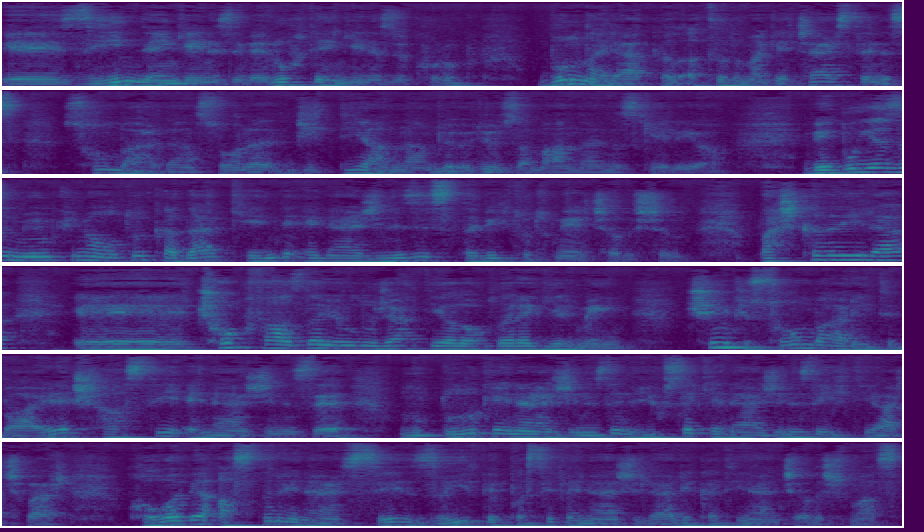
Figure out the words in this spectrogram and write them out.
e, zihin dengenizi ve ruh dengenizi kurup bununla alakalı atılıma geçerseniz sonbahardan sonra ciddi anlamda ödül zamanlarınız geliyor. Ve bu yazı mümkün olduğu kadar kendi enerjinizi stabil tutmaya çalışın. Başkalarıyla e, çok fazla yorulacak diyaloglara girmeyin. Çünkü sonbahar itibariyle şahsi enerjinize, mutluluk enerjinize ve yüksek enerjinize ihtiyaç var. Kova ve aslan enerjisi zayıf ve pasif enerjilerle katiyen çalışmaz.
